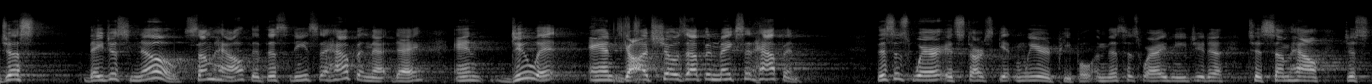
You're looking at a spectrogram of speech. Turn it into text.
just, they just know somehow that this needs to happen that day and do it. And God shows up and makes it happen. This is where it starts getting weird, people. And this is where I need you to, to somehow just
